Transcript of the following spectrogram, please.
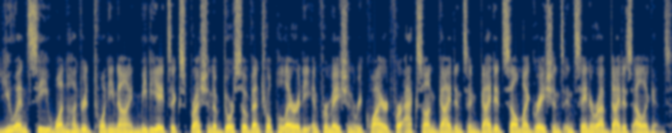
UNC 129 mediates expression of dorsoventral polarity information required for axon guidance and guided cell migrations in Caenorhabditis elegans.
